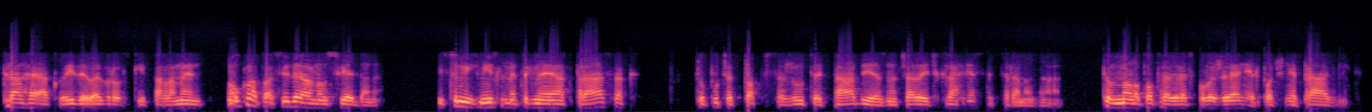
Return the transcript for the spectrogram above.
Štrahe ako ide u Europski parlament. No, uklapa se idealno u svijet danas. Iz crnih misli me trgne jak prasak, to puče top sa žute tabije, označavajući kraj mjeseca Ramazana. To mi malo popravi raspoloženje jer počinje praznik.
